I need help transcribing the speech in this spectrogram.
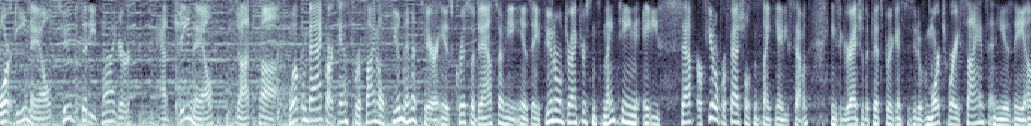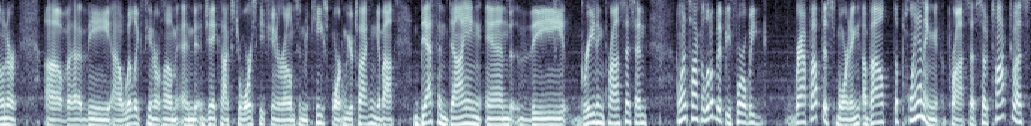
or email tubecitytiger at gmail.com. Welcome back. Our guest for a final few minutes here is Chris Odasso. He is a funeral director since 1987, or funeral professional since 1987. He's a graduate of the Pittsburgh Institute of Mortuary Science, and he is the owner of uh, the uh, Willig Funeral Home and Jaycox Jaworski Funeral Homes in McKeesport. And we were talking about death and dying and the grieving process. And I want to talk a little bit before we wrap up this morning about the planning process. So, talk to us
